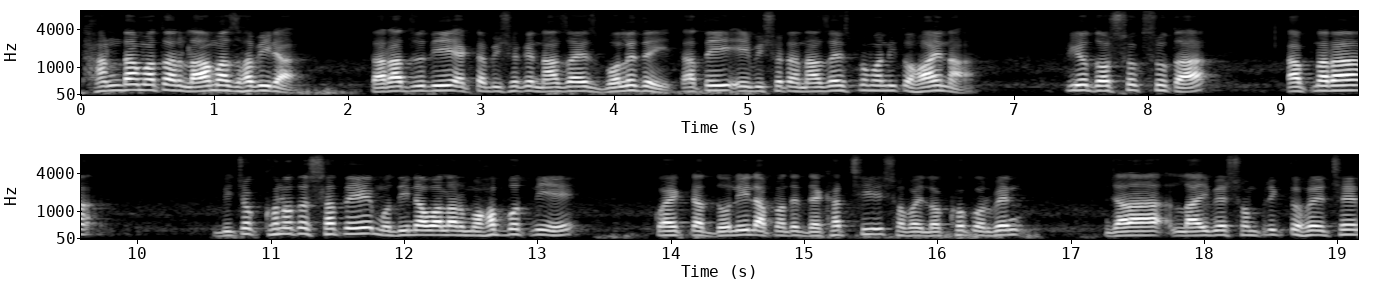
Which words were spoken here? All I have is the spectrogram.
ঠান্ডা মাতার লামাজহাবিরা তারা যদি একটা বিষয়কে নাজায়েজ বলে দেয়, তাতেই এই বিষয়টা নাজায়েজ প্রমাণিত হয় না। প্রিয় দর্শক শ্রোতা, আপনারা বিচক্ষণতার সাথে মদিনাওয়ালার মহব্বত নিয়ে কয়েকটা দলিল আপনাদের দেখাচ্ছি, সবাই লক্ষ্য করবেন। যারা লাইভে সম্পৃক্ত হয়েছেন,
